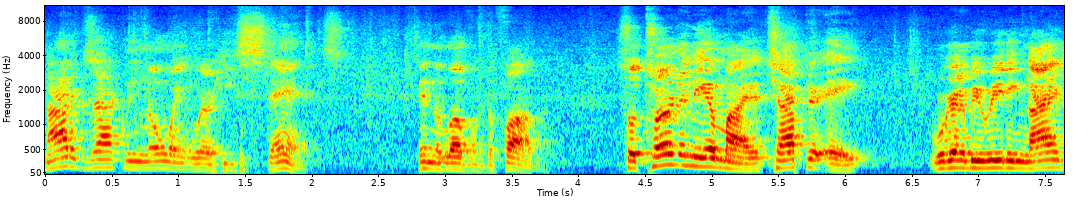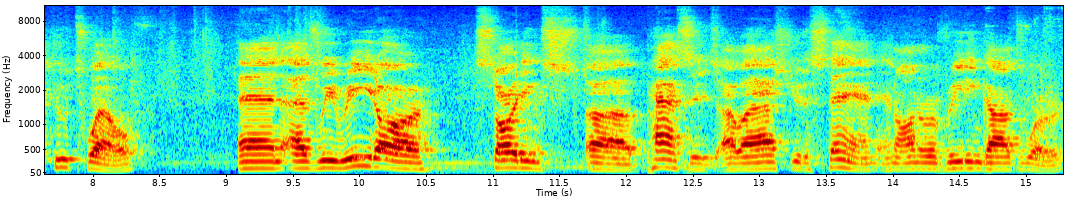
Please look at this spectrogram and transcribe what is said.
not exactly knowing where he stands in the love of the Father. So turn to Nehemiah chapter 8. We're going to be reading 9 through 12. And as we read our starting uh, passage, I will ask you to stand in honor of reading God's word.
